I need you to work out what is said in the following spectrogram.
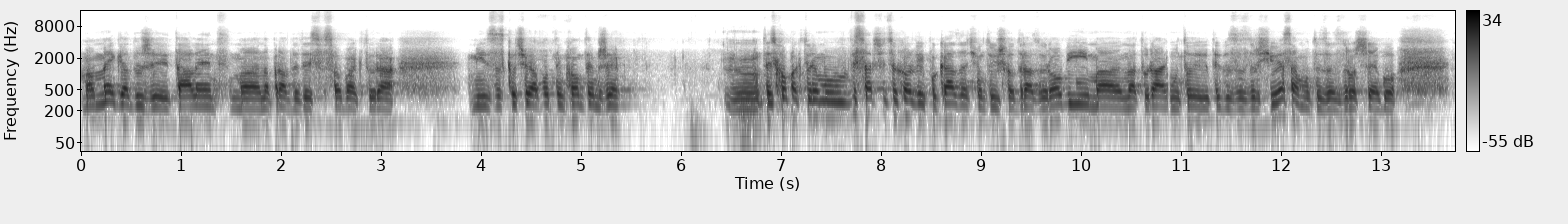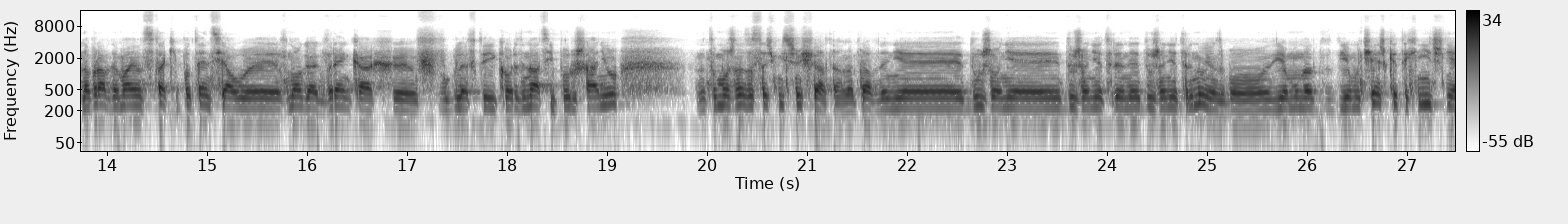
ma mega duży talent, ma naprawdę, to jest osoba, która mnie zaskoczyła pod tym kątem, że To jest chłopak, któremu wystarczy cokolwiek pokazać, on to już od razu robi, ma naturalnie mu to, tego zazdrościł. Ja sam mu to zazdroszczę, bo naprawdę mając taki potencjał e, w nogach, w rękach, e, w w ogóle w tej koordynacji, poruszaniu, no to można zostać mistrzem świata. Naprawdę nie, dużo, nie, dużo, nie treny, dużo nie trenując, bo jemu, no, jemu ciężkie technicznie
